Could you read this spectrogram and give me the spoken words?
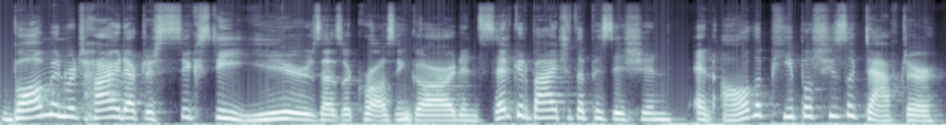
Bauman retired after 60 years as a crossing guard and said goodbye to the position and all the people she's looked after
